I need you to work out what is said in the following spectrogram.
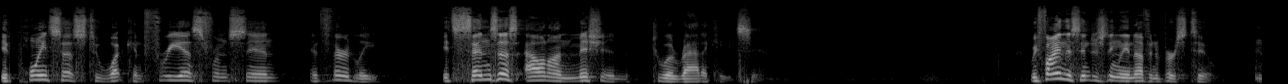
it points us to what can free us from sin. And thirdly, it sends us out on mission to eradicate sin. We find this interestingly enough in verse 2.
